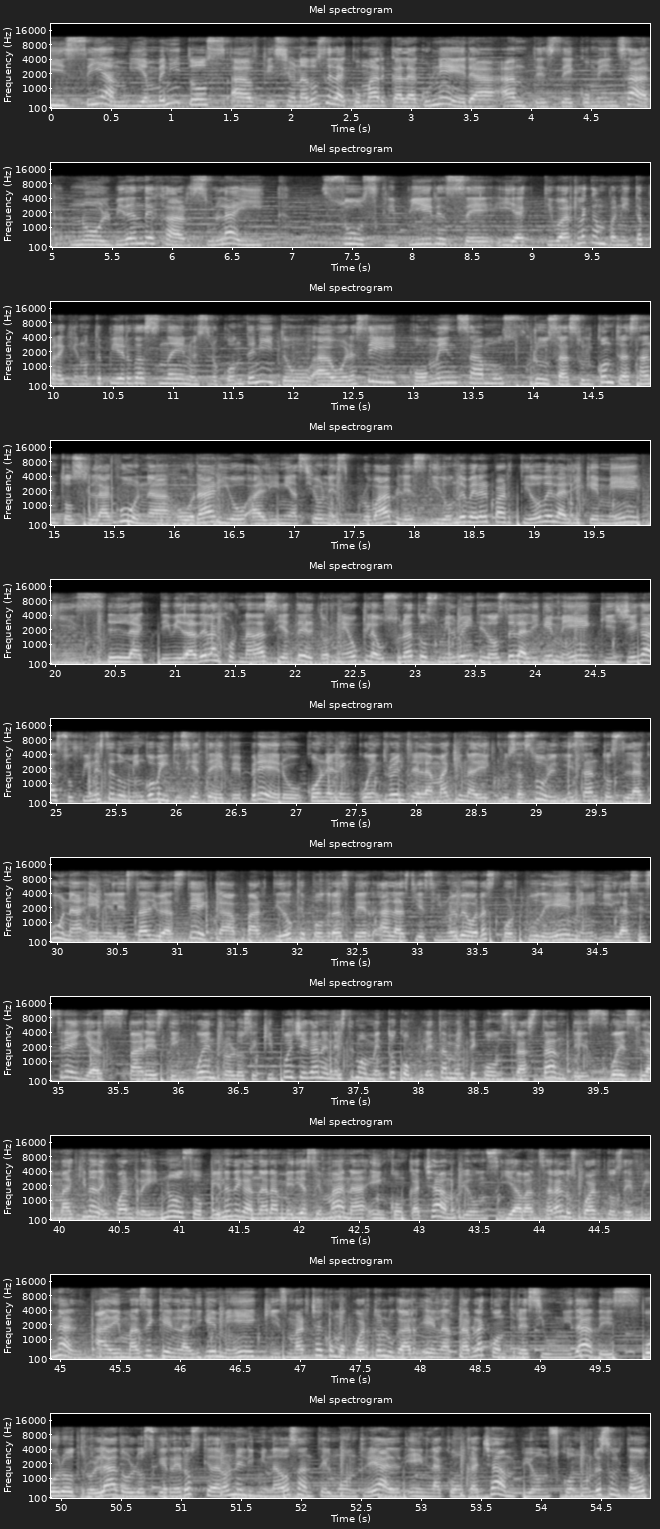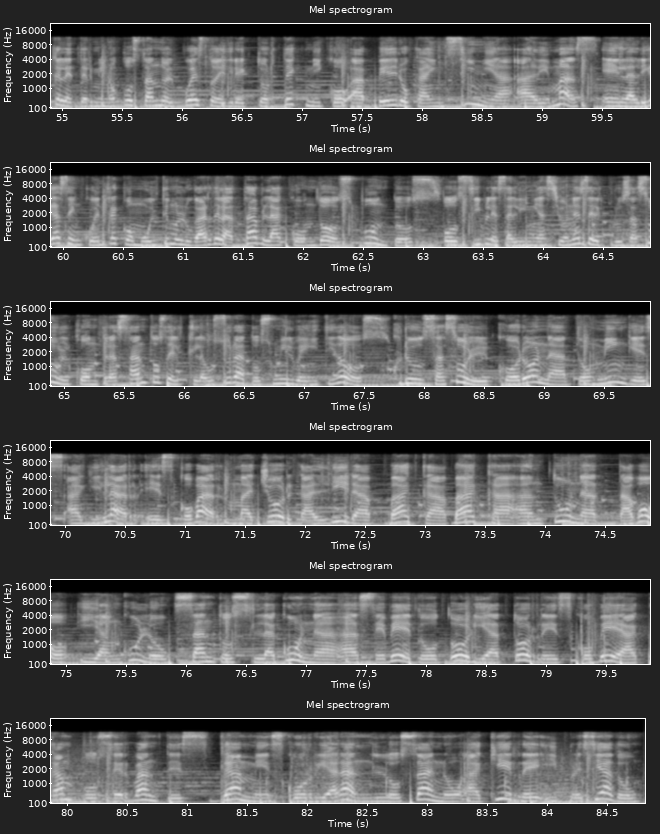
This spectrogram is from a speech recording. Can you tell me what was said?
y sean bienvenidos a aficionados de la comarca lagunera. Antes de comenzar, no olviden dejar su like suscribirse y activar la campanita para que no te pierdas nada de nuestro contenido. Ahora sí, comenzamos. Cruz Azul contra Santos Laguna, horario, alineaciones probables y dónde ver el partido de la Liga MX. La actividad de la jornada 7 del torneo Clausura 2022 de la Liga MX llega a su fin este domingo 27 de febrero, con el encuentro entre la máquina de Cruz Azul y Santos Laguna en el Estadio Azteca, partido que podrás ver a las 19 horas por tu DN y las estrellas. Para este encuentro, los equipos llegan en este momento completamente contrastantes, pues la máquina de Juan Reynoso viene de ganar a media semana en Conca Champions y avanzar a los cuartos de final, además de que en la Liga MX marcha como cuarto lugar en la tabla con 13 unidades. Por otro lado, los guerreros quedaron eliminados ante el Montreal en la Conca Champions con un resultado que le terminó costando el puesto de director técnico a Pedro Caicinia. Además, en la liga se encuentra como último lugar de la tabla con dos puntos. Posibles alineaciones del Cruz Azul contra Santos del Clausura 2020 Cruz Azul, Corona, Domínguez, Aguilar, Escobar, Mayorga, Lira, Vaca, Vaca, Antuna, Tabó y Angulo, Santos Laguna, Acevedo, Doria, Torres, Cobea, Campos, Cervantes, Gámez, Corriarán, Lozano, Aguirre y Preciado.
